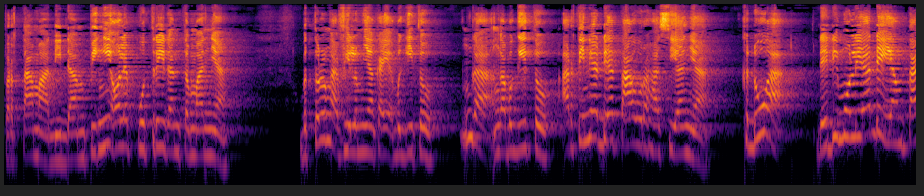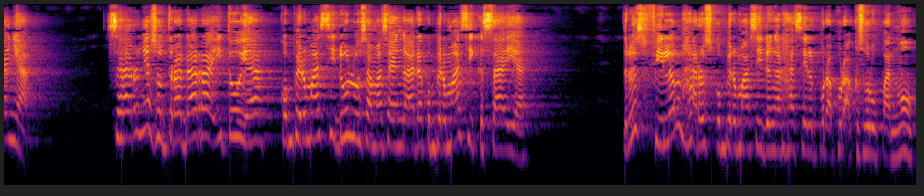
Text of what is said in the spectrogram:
Pertama, didampingi oleh putri dan temannya. Betul nggak filmnya kayak begitu? Enggak, enggak begitu. Artinya dia tahu rahasianya. Kedua, Dedi Mulyadi yang tanya, Seharusnya sutradara itu ya konfirmasi dulu sama saya nggak ada konfirmasi ke saya. Terus film harus konfirmasi dengan hasil pura-pura kesurupanmu.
